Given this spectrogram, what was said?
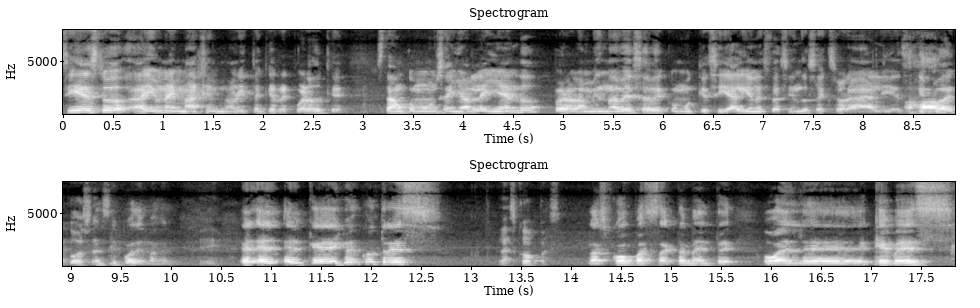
sí, esto, hay una imagen ahorita que recuerdo que está como un señor leyendo, pero a la misma vez se ve como que si alguien está haciendo sexo oral y ese Ajá. tipo de Ese cosas. tipo de imagen. Sí, El, el, el que yo encontré es las copas. las copas, exactamente. O el de que ves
